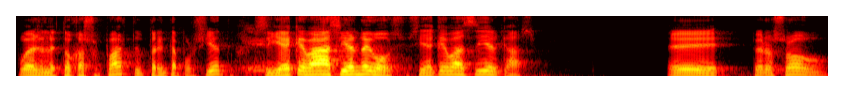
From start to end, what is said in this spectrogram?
pues le toca su parte, un 30%. Si es que va así el negocio, si es que va así el caso. Eh, pero son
